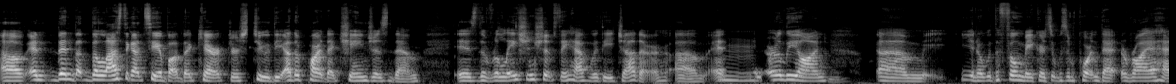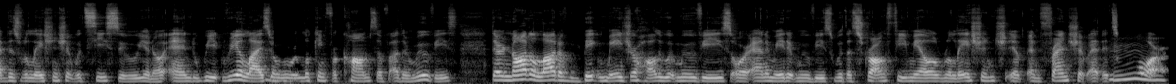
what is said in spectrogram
Um, and then the, the, last thing I'd say about the characters too, the other part that changes them is the relationships they have with each other. Um, and, mm. and, early on, mm um, you know, with the filmmakers, it was important that Araya had this relationship with Sisu, you know, and we realized when we were looking for comps of other movies, there are not a lot of big major Hollywood movies or animated movies with a strong female relationship and friendship at its mm. core.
